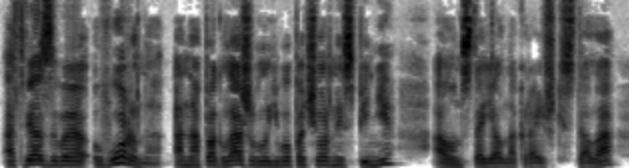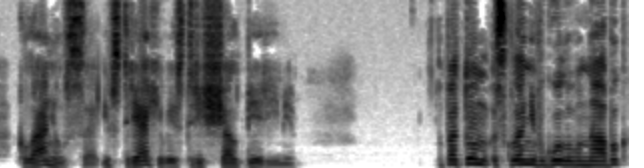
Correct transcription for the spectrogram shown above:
Отвязывая ворона, она поглаживала его по черной спине, а он стоял на краешке стола, кланялся и, встряхиваясь, трещал перьями. Потом, склонив голову на бок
